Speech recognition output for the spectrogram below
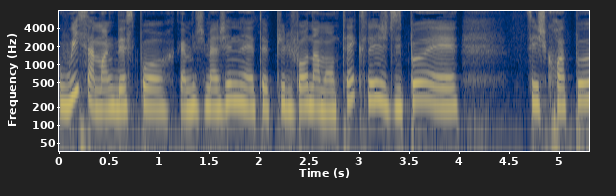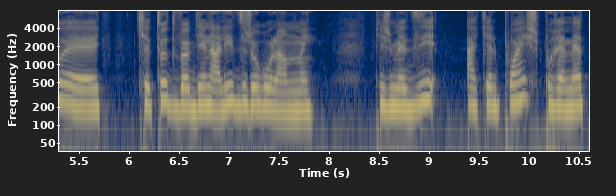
Oui, ça manque d'espoir. Comme j'imagine, tu as pu le voir dans mon texte. Là, je dis pas, euh, tu sais, je crois pas euh, que tout va bien aller du jour au lendemain. Puis je me dis à quel point je pourrais mettre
